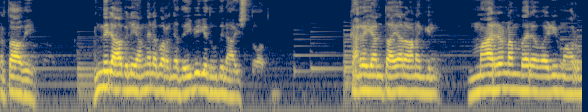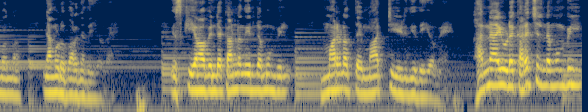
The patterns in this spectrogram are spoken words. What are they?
കർത്താവേ ഇന്ന് രാവിലെ അങ്ങനെ പറഞ്ഞ ദൈവിക ദൂതനായി സ്തോത്രം. കരയാൻ തയ്യാറാണെങ്കിൽ മരണം വരെ വഴി മാറുമെന്ന് ഞങ്ങളോട് പറഞ്ഞ ദൈവമേ ഇസ്കിയാവിന്റെ കണ്ണുനീരിന്റെ മുമ്പിൽ മരണത്തെ മാറ്റി എഴുതിയ ദൈവമേ. ഹന്നായുടെ കരച്ചിലിന്റെ മുമ്പിൽ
